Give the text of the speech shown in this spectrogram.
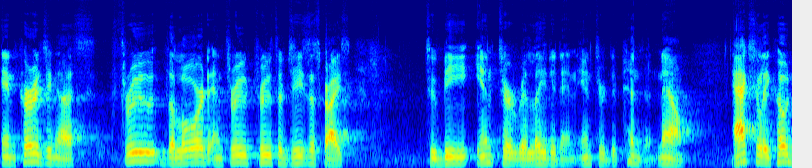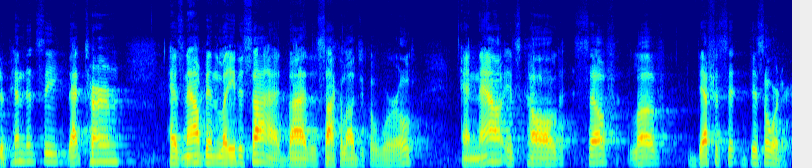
encouraging us through the Lord and through truth of Jesus Christ to be interrelated and interdependent. Now, actually, codependency, that term has now been laid aside by the psychological world, and now it's called self love deficit disorder.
